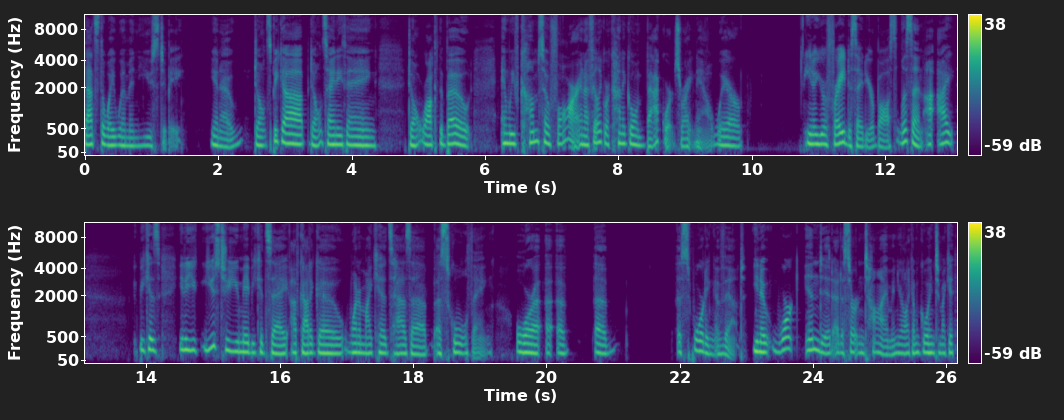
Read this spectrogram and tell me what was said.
that's the way women used to be you know, don't speak up, don't say anything, don't rock the boat. And we've come so far. And I feel like we're kind of going backwards right now where, you know, you're afraid to say to your boss, listen, I, I because, you know, you used to, you maybe could say, I've got to go. One of my kids has a, a school thing or a, a, a, a sporting event. You know, work ended at a certain time and you're like, I'm going to my kid.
